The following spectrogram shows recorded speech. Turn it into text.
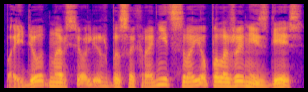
пойдет на все, лишь бы сохранить свое положение здесь.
